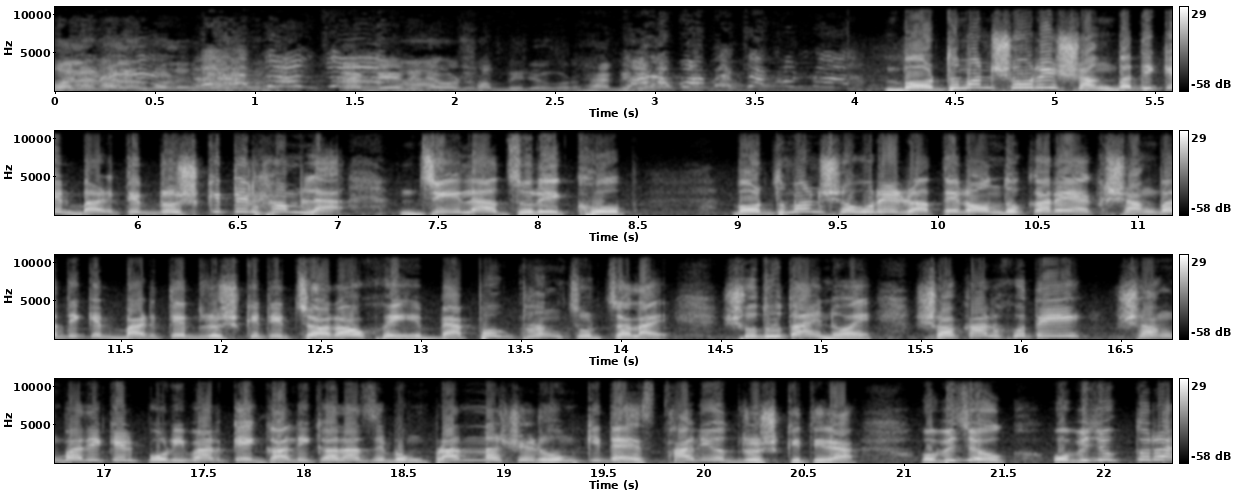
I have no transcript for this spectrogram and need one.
বলুন বলুন বলুন ভিডিও করো সব ভিডিও করো। হ্যাঁ ভিডিও বর্ধমান শহরের সাংবাদিকের বাড়িতে দুষ্কৃতের হামলা। জেলা জুড়ে ক্ষোভ। বর্ধমান শহরের রাতের অন্ধকারে এক সাংবাদিকের বাড়িতে দুষ্কৃতী চড়াও হয়ে ব্যাপক ভাঙচুর চালায়। শুধু তাই নয়, সকাল হতেই সাংবাদিকের পরিবারকে গালিগালাজ এবং প্রাণনাশের হুমকি দেয় স্থানীয় দুষ্কৃতীরা। অভিযোগ, অভিযুক্তরা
